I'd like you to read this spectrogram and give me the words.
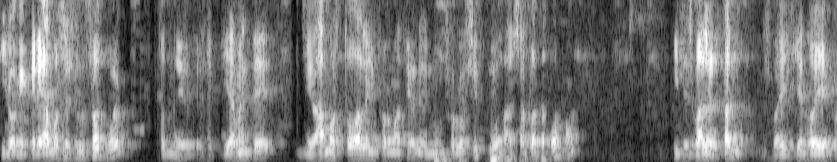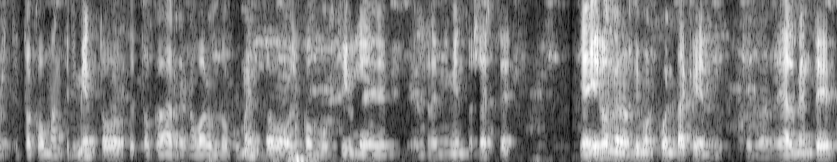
Y lo que creamos es un software donde efectivamente llevamos toda la información en un solo sitio, a esa plataforma, y les va alertando, les va diciendo, oye, pues te toca un mantenimiento, te toca renovar un documento, el combustible, el rendimiento es este. Y ahí es donde nos dimos cuenta que, realmente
